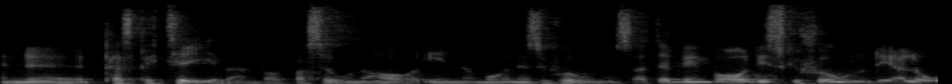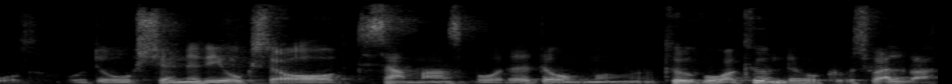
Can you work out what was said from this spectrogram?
eh, perspektiv än vad personer har inom organisationen. Så att det blir en bra diskussion och dialog. Och då känner vi också av tillsammans, både de och våra kunder och oss själva,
